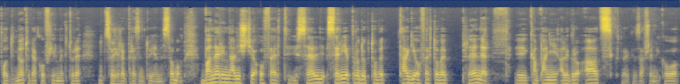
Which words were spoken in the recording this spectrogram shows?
podmiotów, jako firmy, które no, coś reprezentujemy sobą. Banery na liście ofert, serie produktowe, tagi ofertowe, plener y, kampanii Allegro Ads, które zawsze mi koło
